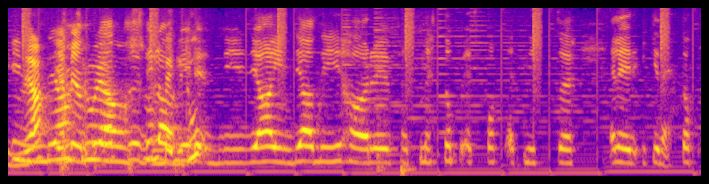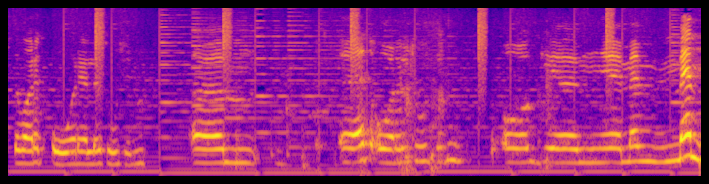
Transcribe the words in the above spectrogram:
India? Jeg tror jeg At også. de begge lager, to? de, ja, India de har eh, fått nettopp et, fått et nytt eh, Eller ikke nettopp, det var et år eller to siden. Um, et år eller to siden. Og, eh, men, men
